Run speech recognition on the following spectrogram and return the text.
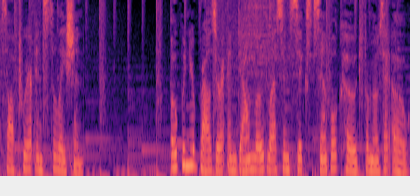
Software Installation. Open your browser and download Lesson 6 sample code from OSOYOO.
